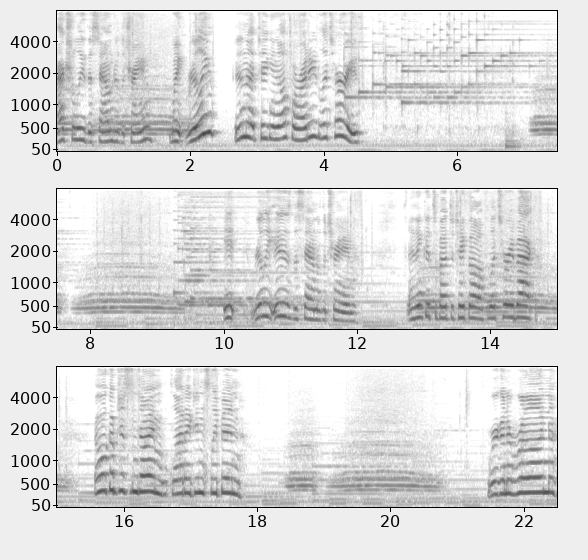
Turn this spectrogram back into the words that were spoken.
Actually the sound of the train? Wait, really? Isn't that taking off already? Let's hurry. It really is the sound of the train. I think it's about to take off. Let's hurry back. I woke up just in time. Glad I didn't sleep in. We're gonna run.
